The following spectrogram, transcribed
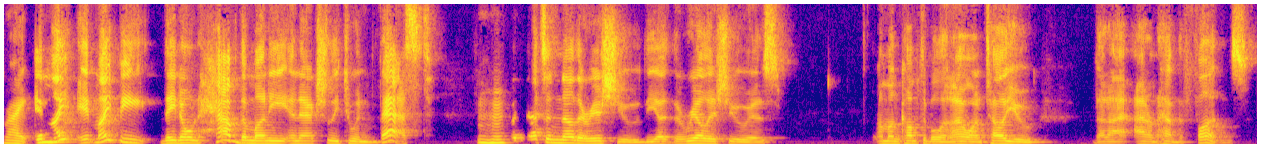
Right. It might it might be they don't have the money and actually to invest. Mm-hmm. But that's another issue. The uh, the real issue is I'm uncomfortable and I want to tell you that I, I don't have the funds.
